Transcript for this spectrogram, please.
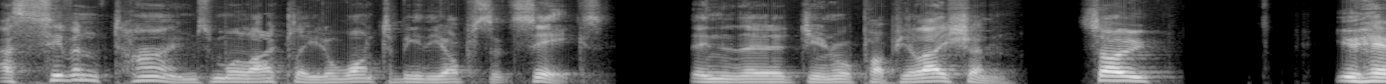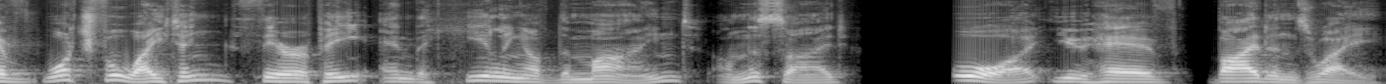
are seven times more likely to want to be the opposite sex than the general population. So you have watchful waiting, therapy, and the healing of the mind on this side, or you have Biden's way,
